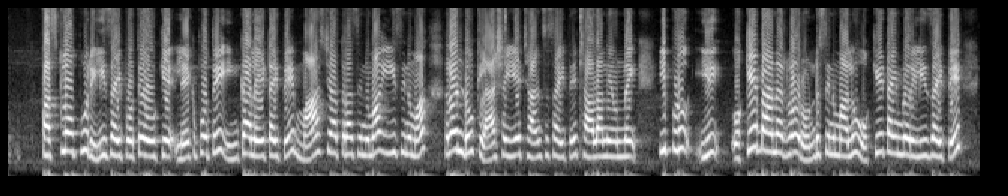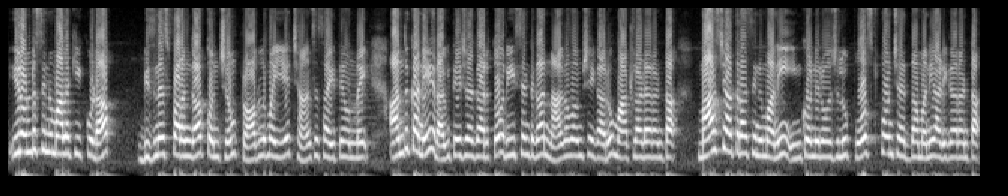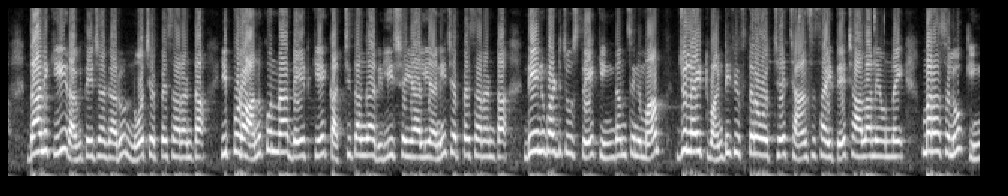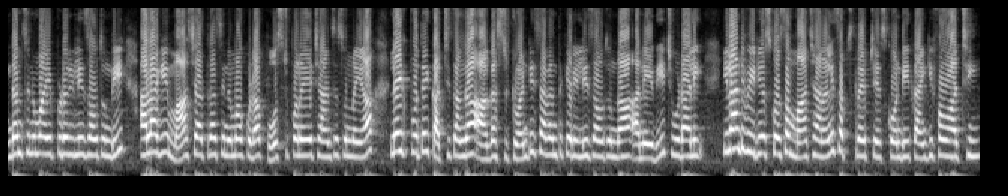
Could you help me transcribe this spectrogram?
ఫస్ట్ లోపు రిలీజ్ అయిపోతే ఓకే లేకపోతే ఇంకా లేట్ అయితే మాస్ జాతర సినిమా ఈ సినిమా రెండు క్లాష్ అయ్యే ఛాన్సెస్ అయితే చాలానే ఉన్నాయి. ఇప్పుడు ఈ ఒకే బ్యానర్లో రెండు సినిమాలు ఒకే టైంలో రిలీజ్ అయితే ఈ రెండు సినిమాలకి కూడా బిజినెస్ పరంగా కొంచెం ప్రాబ్లం అయ్యే ఛాన్సెస్ అయితే ఉన్నాయి. అందుకనే రవితేజ గారితో రీసెంట్గా నాగవంశీ గారు మాట్లాడారంట. మాస్ జాతర సినిమాని ఇంకొన్ని రోజులు పోస్ట్ పోన్ చేద్దామని అడిగారంట. దానికి రవితేజ గారు నో చెప్పేశారంట. ఇప్పుడు అనుకున్న డేట్ కే ఖచ్చితంగా రిలీజ్ చేయాలి అని చెప్పేశారంట. దీన్ని బట్టి చూస్తే kingdom cinema July twenty fifth వచ్చే ఛాన్సెస్ అయితే చాలానే ఉన్నాయి. మరి అసలు కింగ్డమ్ సినిమా ఎప్పుడు రిలీజ్ అవుతుంది? అలాగే మాస్ జాతర సినిమా కూడా పోస్ట్ పోన్ అయ్యే ఛాన్సెస్ ఉన్నాయా? లేకపోతే ఖచ్చితంగా ఆగస్ట్ ట్వంటీ సెవెంత్కి రిలీజ్ అవుతుందా అనేది చూడాలి. ఇలాంటి వీడియోస్ కోసం మా ఛానల్ని సబ్స్క్రైబ్ చేసుకోండి. Thank you for watching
